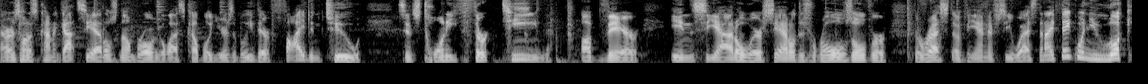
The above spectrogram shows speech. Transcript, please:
Arizona's kind of got Seattle's number over the last couple of years. I believe they're five and two since 2013 up there in Seattle, where Seattle just rolls over the rest of the NFC West. And I think when you look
